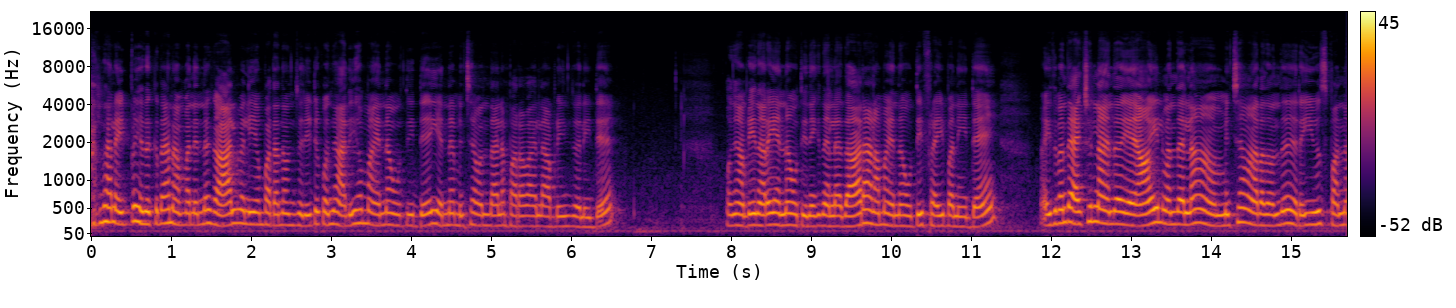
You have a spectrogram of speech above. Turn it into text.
அதனால் இப்போ எதுக்கு தான் நம்ம நின்று கால் வலியும் பதணும்னு சொல்லிட்டு கொஞ்சம் அதிகமாக எண்ணெய் ஊற்றிட்டு எண்ணெய் மிச்சம் வந்தாலும் பரவாயில்ல அப்படின்னு சொல்லிட்டு கொஞ்சம் அப்படியே நிறைய எண்ணெய் ஊற்றி இன்றைக்கி நல்லா தாராளமாக எண்ணெய் ஊற்றி ஃப்ரை பண்ணிட்டேன். இது வந்து ஆக்சுவலி நான் இந்த ஆயில் வந்து எல்லாம் மிச்சம் வரதை வந்து ரீயூஸ் பண்ண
